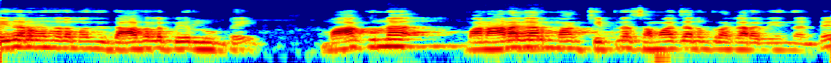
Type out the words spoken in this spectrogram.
ఐదారు వందల మంది దాతల పేర్లు ఉంటాయి. మాకున్న మా నాన్నగారు మాకు చెప్పిన సమాచారం ప్రకారం ఏంటంటే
